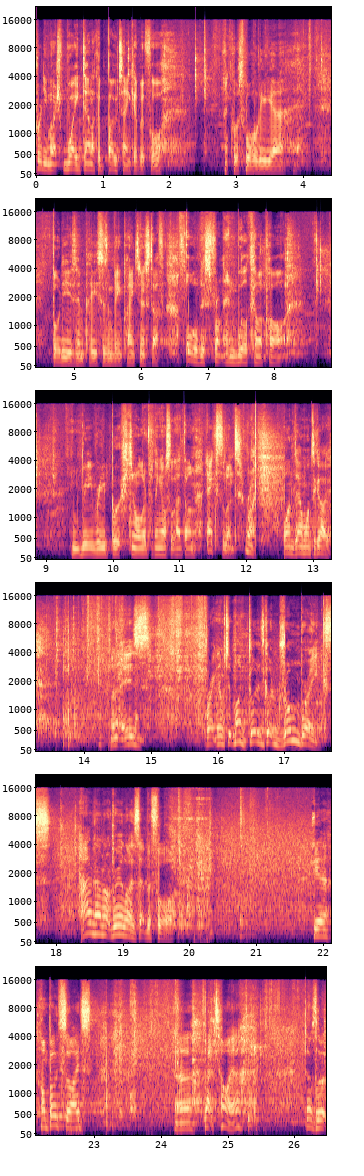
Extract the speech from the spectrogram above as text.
pretty much weighed down like a boat anchor before. And of course, while the uh, body is in pieces and being painted and stuff, all this front end will come apart and re-bushed and all everything else like that done. Excellent. Right, one down, one to go. That is brake number two. My God, it's got drum brakes. How did I not realise that before? Yeah, on both sides. Uh, that tyre does look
